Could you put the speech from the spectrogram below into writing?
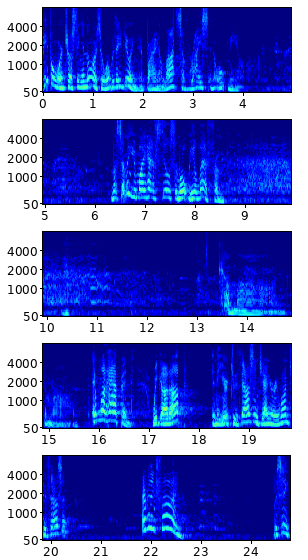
People weren't trusting in the Lord, so what were they doing? They're buying lots of rice and oatmeal. Now, some of you might have still some oatmeal left from. come on, come on. And what happened? We got up in the year 2000, January 1, 2000. Everything's fine. But see,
